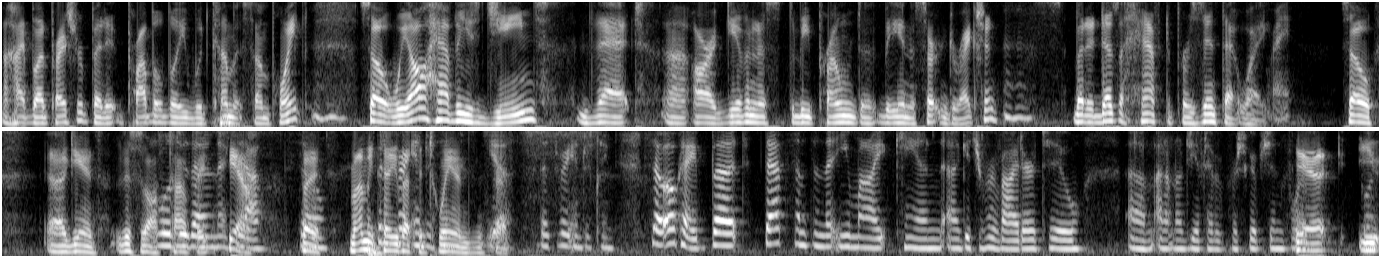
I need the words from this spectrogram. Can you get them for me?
high blood pressure, but it probably would come at some point. So we all have these genes that uh, are given us to be prone to be in a certain direction, but it doesn't have to present that way. Mm-hmm. Right. So, uh, again, this is off We'll do topic. next. Yeah. So, but let me but tell you about the twins and stuff. Yes, that's very interesting. So, okay, but that's something that you might can uh, get your provider to. Um, I don't know. Do you have to have a prescription for? It? Yeah, you,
